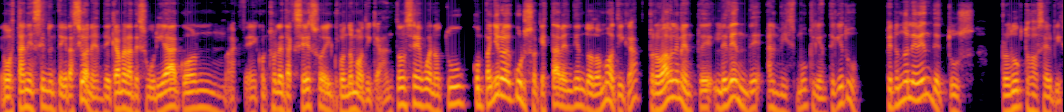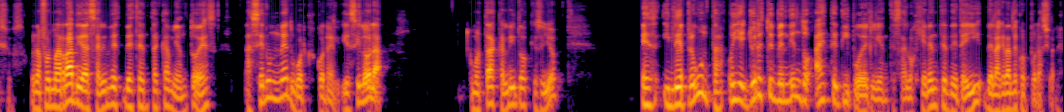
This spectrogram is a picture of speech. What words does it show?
O están haciendo integraciones de cámaras de seguridad con eh, controles de acceso y con domótica. Entonces, bueno, tu compañero de curso que está vendiendo domótica probablemente le vende al mismo cliente que tú, pero no le vende tus productos o servicios. Una forma rápida de salir de, este estancamiento es hacer un network con él y decirle, hola, ¿cómo estás, Carlitos? ¿Qué sé yo? y le pregunta, oye, yo le estoy vendiendo a este tipo de clientes, a los gerentes de TI de las grandes corporaciones,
